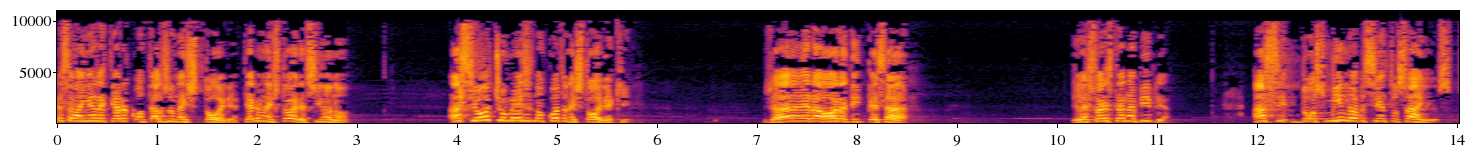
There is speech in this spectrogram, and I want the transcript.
Nessa manhã quero contar-lhes uma história. Querem uma história, sim ou não? Há oito meses não conto uma história aqui. Já era hora de começar. E a história está na Bíblia. Há 2.900 anos,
